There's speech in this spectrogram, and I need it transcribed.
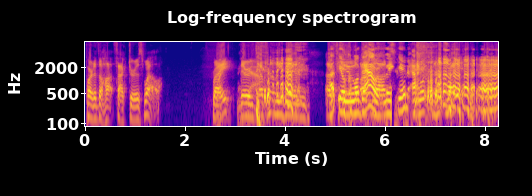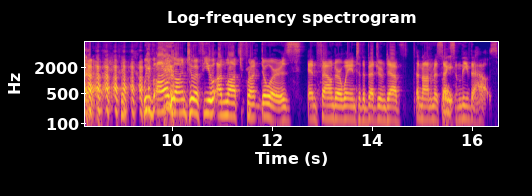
part of the hot factor as well. Right? Right. There's Yeah. definitely been a I feel few called out, unlocked- Lincoln. We've all gone to a few unlocked front doors and found our way into the bedroom to have anonymous sex Wait. and leave the house.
